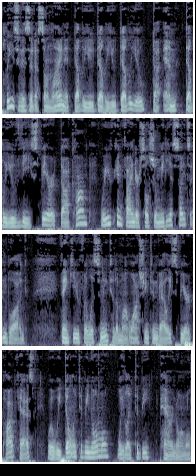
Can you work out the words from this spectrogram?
Please visit us online at www.mwvspirit.com where you can find our social media sites and blog. Thank you for listening to the Mount Washington Valley Spirit Podcast, where we don't like to be normal, we like to be paranormal.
